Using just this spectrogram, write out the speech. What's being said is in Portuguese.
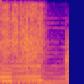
Música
